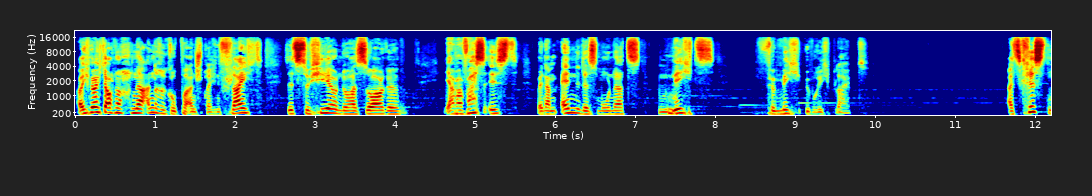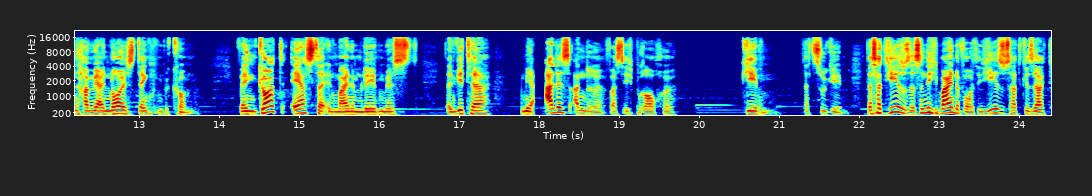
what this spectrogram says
Aber ich möchte auch noch eine andere Gruppe ansprechen. Vielleicht sitzt du hier und du hast Sorge. Ja, aber was ist, wenn am Ende des Monats nichts für mich übrig bleibt? Als Christen haben wir ein neues Denken bekommen. Wenn Gott erster in meinem Leben ist, dann wird er mir alles andere, was ich brauche, geben, dazu geben. Das hat Jesus, das sind nicht meine Worte. Jesus hat gesagt,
